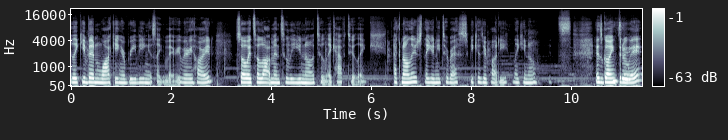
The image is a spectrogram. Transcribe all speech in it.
like even walking or breathing is like very very hard. So it's a lot mentally, you know, to like have to like acknowledge that you need to rest because your body, like you know, it's it's going through it.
